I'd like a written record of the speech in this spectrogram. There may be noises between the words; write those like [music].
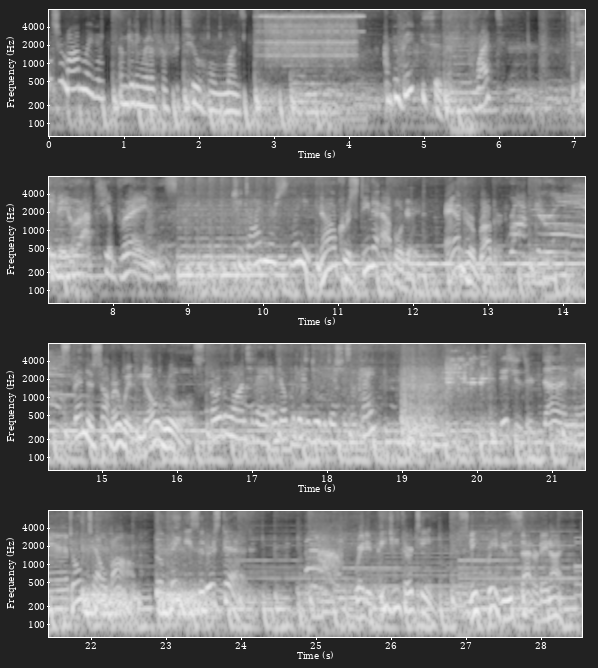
When's your mom leaving? I'm getting rid of her for two whole months. I'm a babysitter. What? TV rots your brains. She died in her sleep. Now Christina Applegate and her brother Rock and roll! spend a summer with no rules. Mow the lawn today and don't forget to do the dishes, okay? Dishes are done, man. Don't tell mom the babysitter's dead. Rated PG 13. Sneak preview Saturday night.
